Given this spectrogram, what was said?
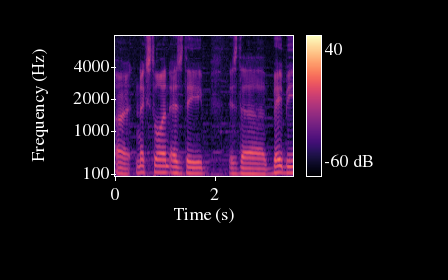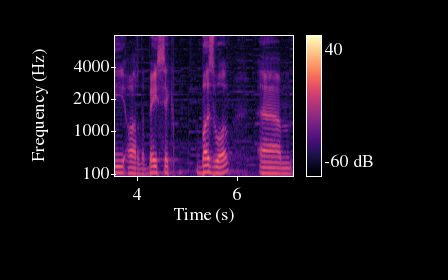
All right. Next one is the is the baby or the basic buzzwole, um,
